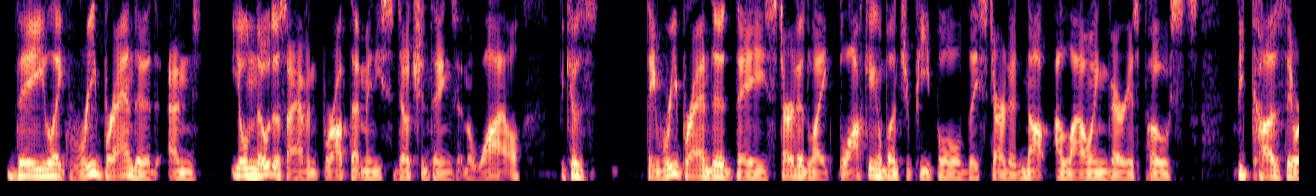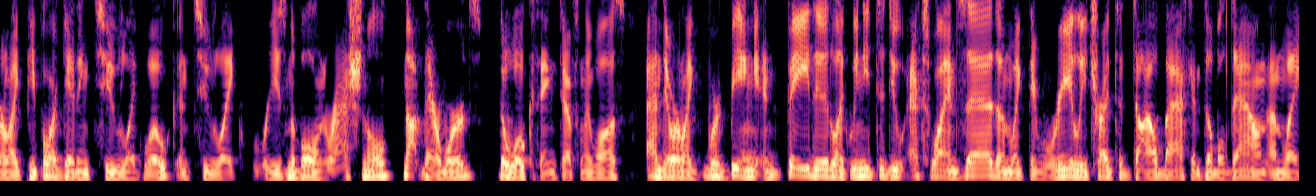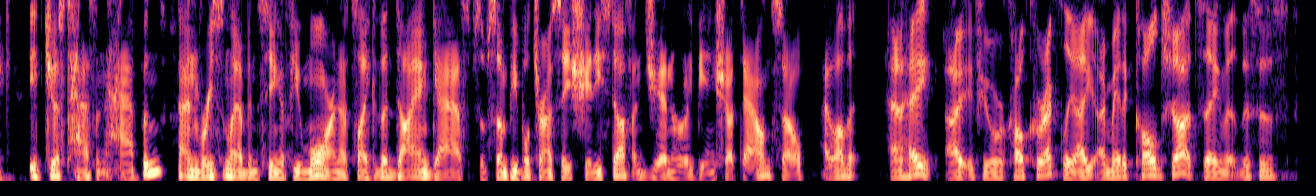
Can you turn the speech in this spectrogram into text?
they like rebranded and you'll notice I haven't brought that many seduction things in a while because they rebranded, they started like blocking a bunch of people, they started not allowing various posts because they were like people are getting too like woke and too like reasonable and rational. Not their words. The woke thing definitely was. And they were like, we're being invaded, like we need to do X, Y, and Z. And like they really tried to dial back and double down. And like it just hasn't happened. And recently I've been seeing a few more, and it's like the dying gasps of some people trying to say shitty stuff and generally being shut down. So I love it. And hey, I, if you recall correctly, I, I made a cold shot saying that this is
